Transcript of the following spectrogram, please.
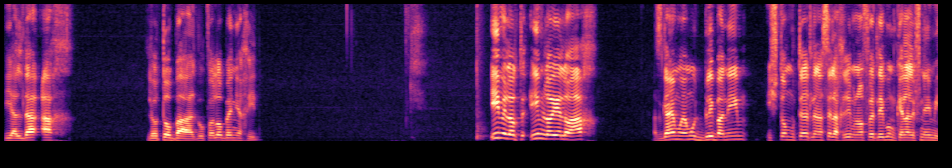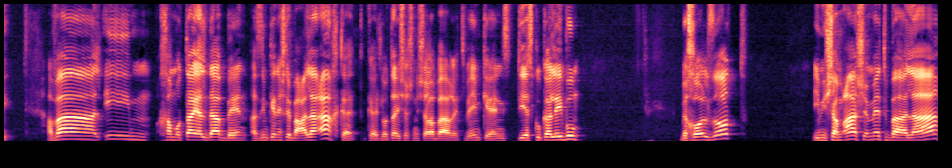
היא ילדה אח לאותו בעל, והוא כבר לא בן יחיד. אם לא, אם לא יהיה לו אח, אז גם אם הוא ימות בלי בנים, אשתו מותרת לנסה לאחרים ולא נופלת לאיבום, כן לה לפני מי. אבל אם חמותה ילדה בן, אז אם כן יש לבעלה אח כעת, כעת לאותה אישה שנשארה בארץ, ואם כן, תהיה זקוקה לייבום. בכל זאת, אם היא שמעה שמת בעלה,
